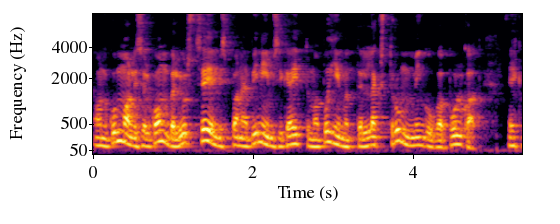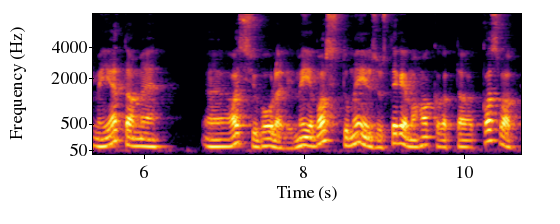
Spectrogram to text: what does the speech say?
on kummalisel kombel just see, mis paneb inimesi käituma põhimõttel läks trumm minguga pulgad. ehk me jätame äh, asju pooleli, meie vastumeelsus tegema hakata kasvab,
